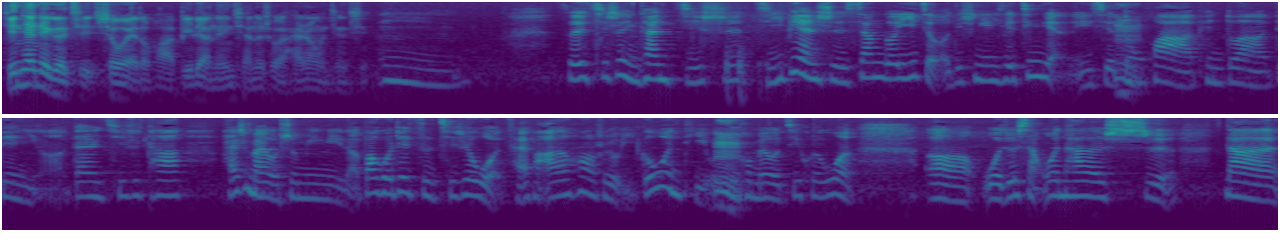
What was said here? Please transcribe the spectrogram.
今天这个结收尾的话，比两年前的收尾还让我惊喜。嗯，所以其实你看，即使即便是相隔已久的迪士尼一些经典的一些动画啊片段啊、电影啊，但是其实它还是蛮有生命力的。包括这次，其实我采访阿兰·晃的时候有一个问题，我最后没有机会问，呃，我就想问他的是，那。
